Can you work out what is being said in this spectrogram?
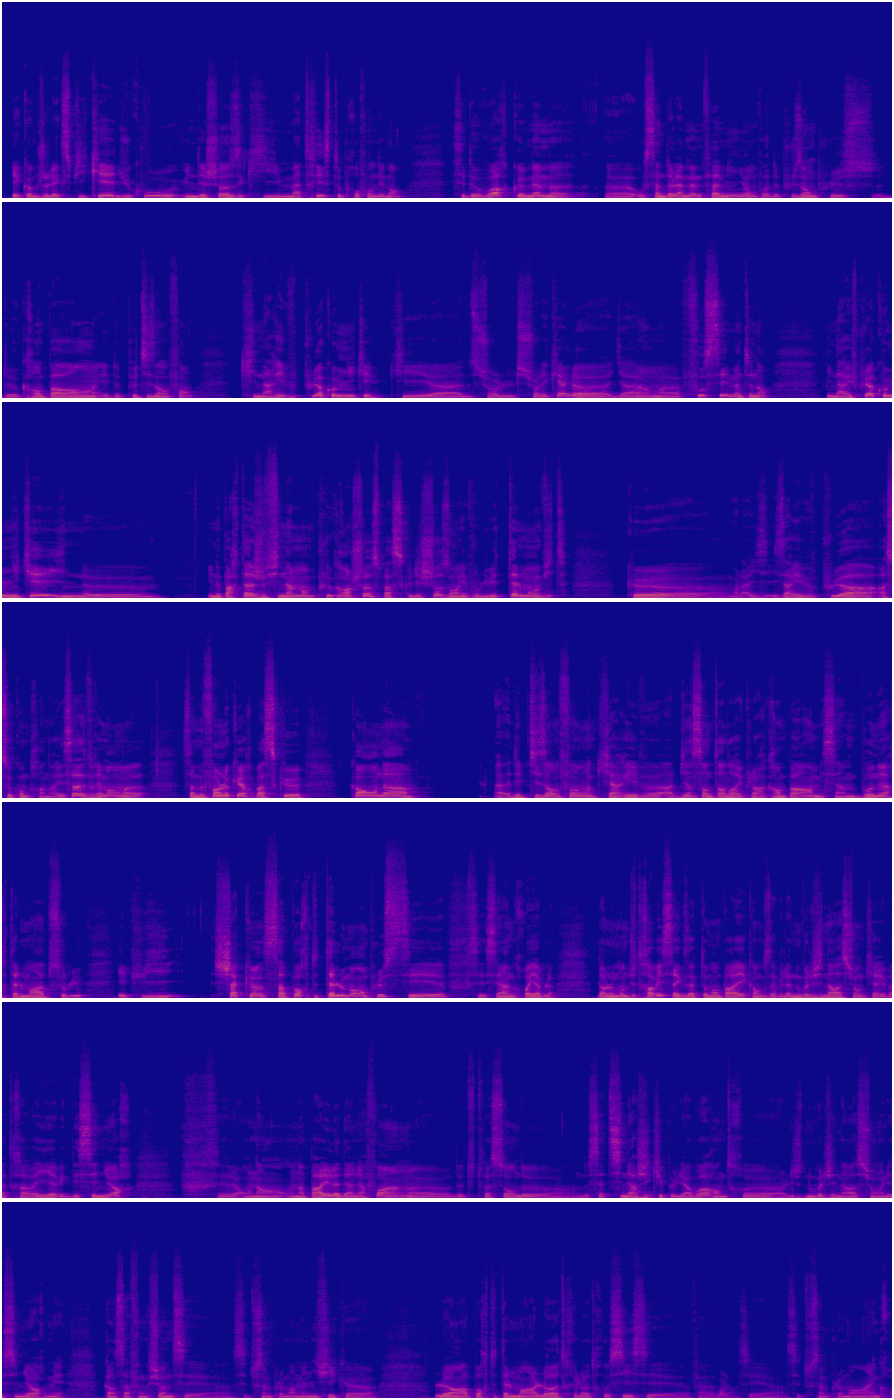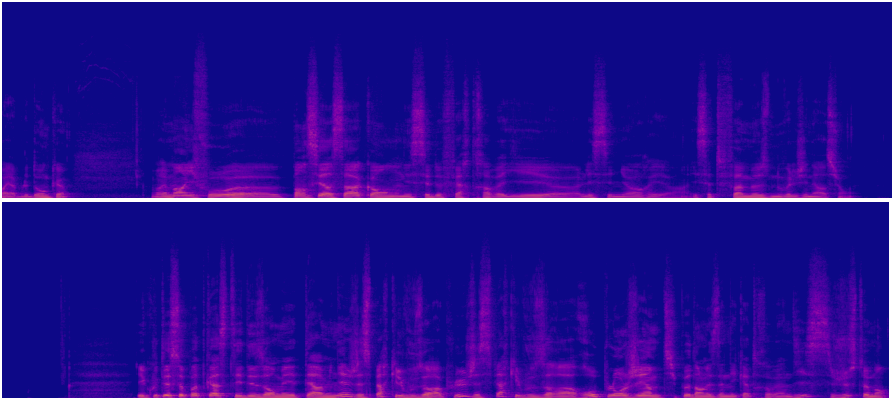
Et comme je l'expliquais, du coup, une des choses qui m'attriste profondément, c'est de voir que même euh, au sein de la même famille, on voit de plus en plus de grands-parents et de petits-enfants qui n'arrivent plus à communiquer, euh, sur, sur lesquels euh, il y a un fossé maintenant. Ils n'arrivent plus à communiquer, ils ne, ils partagent finalement plus grand-chose parce que les choses ont évolué tellement vite que voilà, ils, n'arrivent plus à, se comprendre. Et ça, vraiment, ça me fend le cœur parce que quand on a euh, des petits enfants qui arrivent à bien s'entendre avec leurs grands-parents, mais c'est un bonheur tellement absolu. Et puis chacun s'apporte tellement en plus, c'est, incroyable. Dans le monde du travail, c'est exactement pareil. Quand vous avez la nouvelle génération qui arrive à travailler avec des seniors, on en, on parlait la dernière fois, hein, euh, de toute façon, de, cette synergie qu'il peut y avoir entre euh, les nouvelles générations et les seniors, mais quand ça fonctionne, c'est, tout simplement magnifique l'un apporte tellement à l'autre et l'autre aussi, c'est enfin, voilà, tout simplement incroyable. Donc, vraiment, il faut euh, penser à ça quand on essaie de faire travailler euh, les seniors euh, et, cette fameuse nouvelle génération. Écoutez, ce podcast est désormais terminé. J'espère qu'il vous aura plu. J'espère qu'il vous aura replongé un petit peu dans les années 90, justement.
